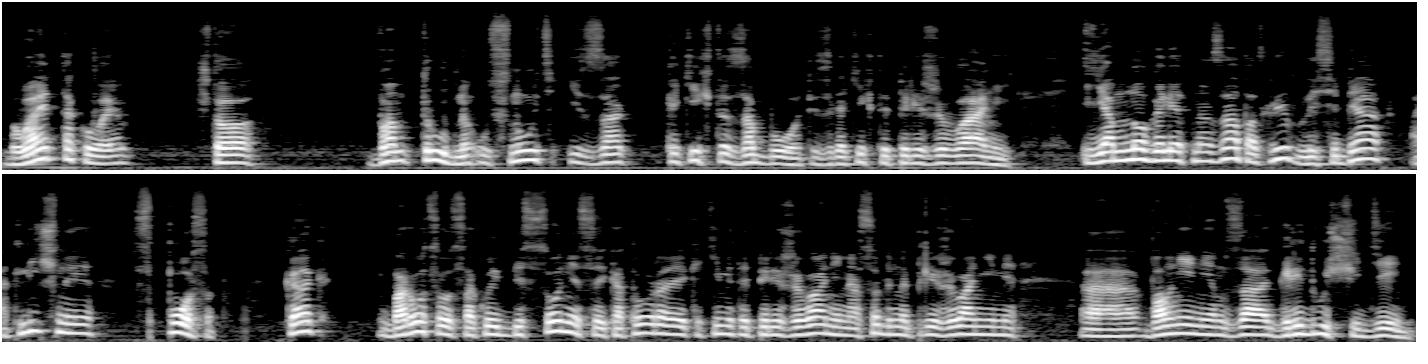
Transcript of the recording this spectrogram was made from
Бывает такое, что вам трудно уснуть из-за каких-то забот, из-за каких-то переживаний. И я много лет назад открыл для себя отличный способ, как бороться вот с такой бессонницей, которая какими-то переживаниями, особенно переживаниями, э, волнением за грядущий день,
